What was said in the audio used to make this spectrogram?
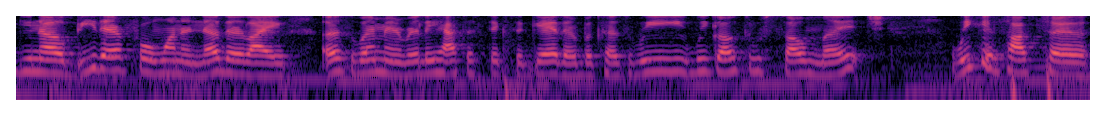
you know be there for one another like us women really have to stick together because we we go through so much we can talk to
